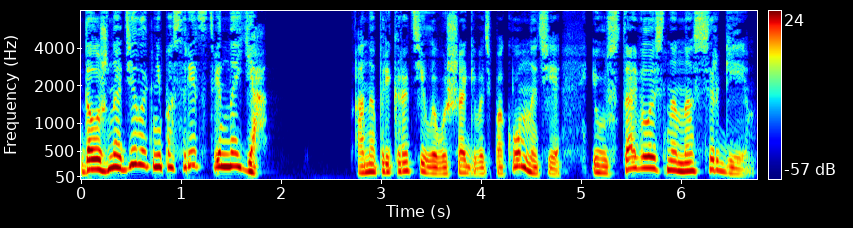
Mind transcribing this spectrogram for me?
должна делать непосредственно я. Она прекратила вышагивать по комнате и уставилась на нас с Сергеем.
